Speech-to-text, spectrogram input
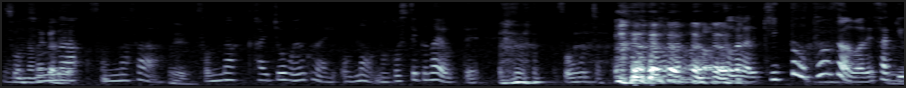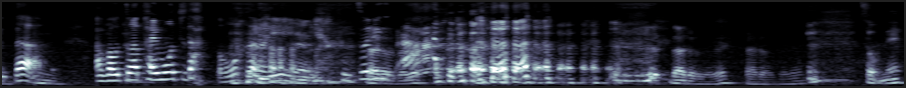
そんな中で。そんなそんなさ、ええ。そんな体調も良くない女を残してくなよって そう思っちゃった。そうだからきっとお父さんはねさっき言った、うんアバウトはタイムウォッチだと思ったのに、普通に、なるほどね。あーってなった なるほどね。なるほどね。そうね、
